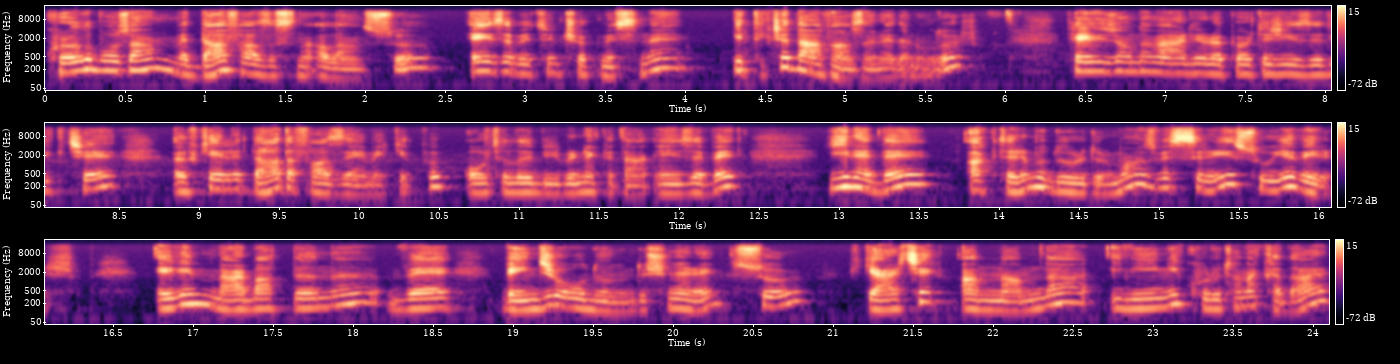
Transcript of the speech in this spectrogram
Kuralı bozan ve daha fazlasını alan Su, Elizabeth'in çökmesine gittikçe daha fazla neden olur. Televizyonda verdiği röportajı izledikçe öfkeyle daha da fazla yemek yapıp ortalığı birbirine katan Elizabeth Yine de aktarımı durdurmaz ve sırayı Su'ya verir. Evin berbatlığını ve bencil olduğunu düşünerek Su gerçek anlamda iliğini kurutana kadar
